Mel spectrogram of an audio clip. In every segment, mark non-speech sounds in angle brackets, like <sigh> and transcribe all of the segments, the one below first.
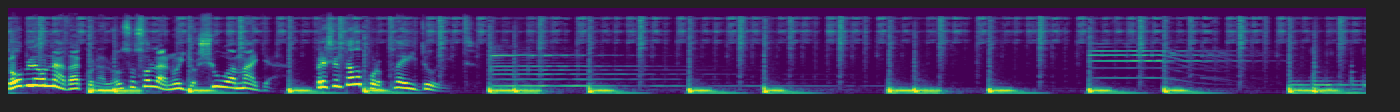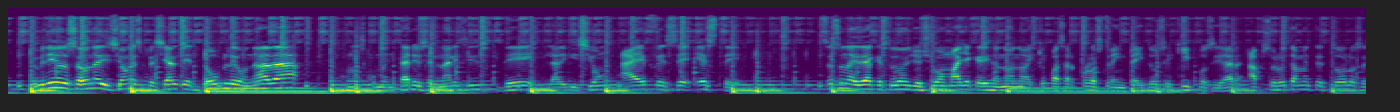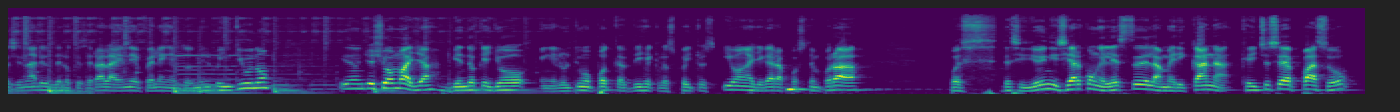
Doble o Nada con Alonso Solano y Joshua Maya. Presentado por Play Do It. Bienvenidos a una edición especial de Doble o Nada con los comentarios y análisis de la división AFC Este. Esta es una idea que tuvo Joshua Maya que dijo, no, no, hay que pasar por los 32 equipos y dar absolutamente todos los escenarios de lo que será la NFL en el 2021. Y don Joshua Maya, viendo que yo en el último podcast dije que los Patriots iban a llegar a postemporada, pues decidió iniciar con el este de la americana, que dicho sea de paso,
